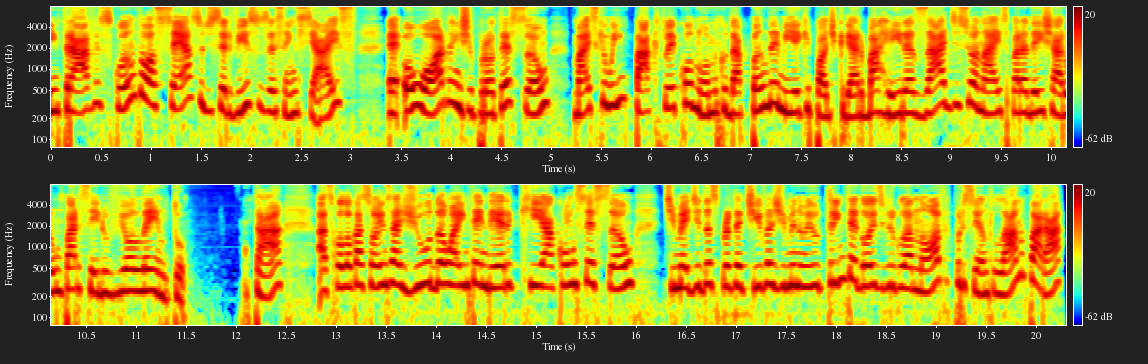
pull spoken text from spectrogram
entraves quanto ao acesso de serviços essenciais é, ou ordens de proteção mais que o impacto econômico da pandemia que pode criar barreiras adicionais para deixar um parceiro violento tá? As colocações ajudam a entender que a concessão de medidas protetivas diminuiu 32,9% lá no Pará,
